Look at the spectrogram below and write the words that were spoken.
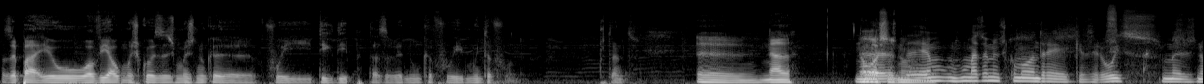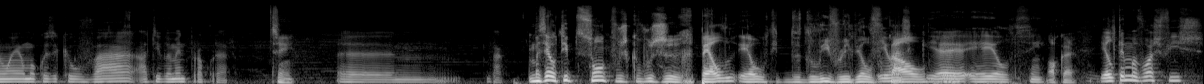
Mas epá, eu ouvi algumas coisas, mas nunca fui dig deep, estás a ver? Nunca fui muito a fundo. Portanto, Uh, nada. Não Ah, gostas? Não... É mais ou menos como o André, quer dizer, ouço, mas não é uma coisa que eu vá ativamente procurar. Sim. Pá, Mas é o tipo de som que vos, que vos repele? É o tipo de delivery dele eu vocal? acho que é, é ele, sim. Ok. Ele tem uma voz fixe,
